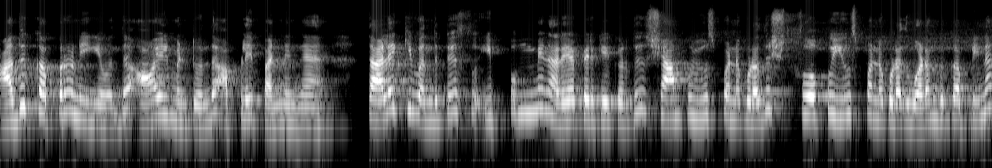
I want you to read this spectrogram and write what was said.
அதுக்கப்புறம் நீங்கள் வந்து ஆயில்மெண்ட் வந்து அப்ளை பண்ணுங்கள் தலைக்கு வந்துட்டு சு- இப்பவுமே நிறைய பேர் கேட்குறது ஷாம்பு யூஸ் பண்ணக்கூடாது சோப்பு யூஸ் பண்ணக்கூடாது உடம்புக்கு அப்படின்னா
